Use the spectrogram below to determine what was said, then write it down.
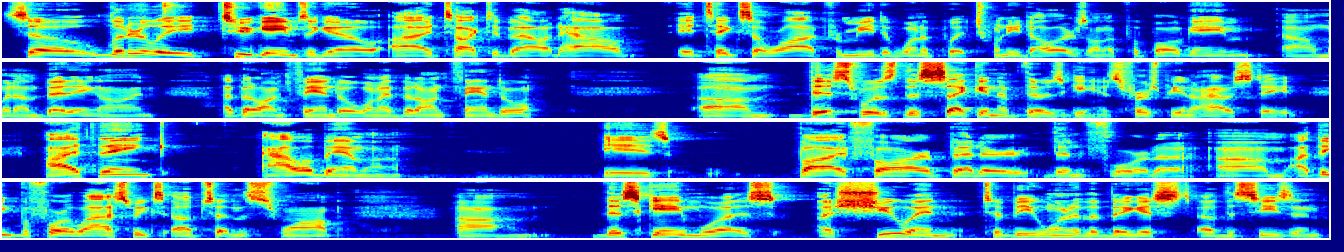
So, literally two games ago, I talked about how it takes a lot for me to want to put twenty dollars on a football game um, when I'm betting on. I bet on FanDuel when I bet on FanDuel. Um, this was the second of those games, first being Ohio State. I think Alabama is by far better than Florida. Um, I think before last week's upset in the swamp, um, this game was a shoe in to be one of the biggest of the season.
